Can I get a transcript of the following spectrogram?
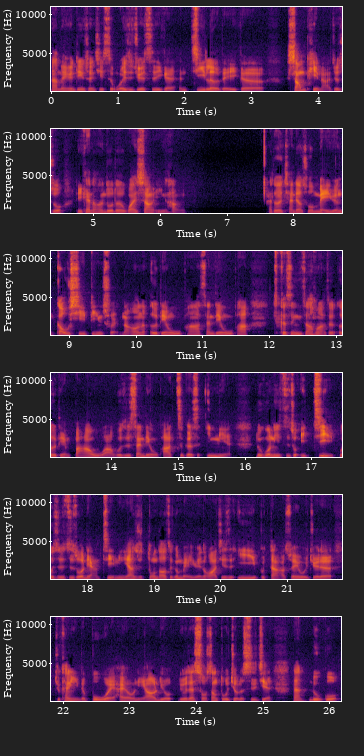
那美元定存其实我一直觉得是一个很鸡肋的一个商品啊，就是说你看到很多的外商银行。他都会强调说美元高息定存，然后呢，二点五趴、三点五趴。可是你知道吗？这个二点八五啊，或者是三点五八，这个是一年。如果你只做一季，或是只做两季，你要是动到这个美元的话，其实意义不大。所以我觉得就看你的部位，还有你要留留在手上多久的时间。那如果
